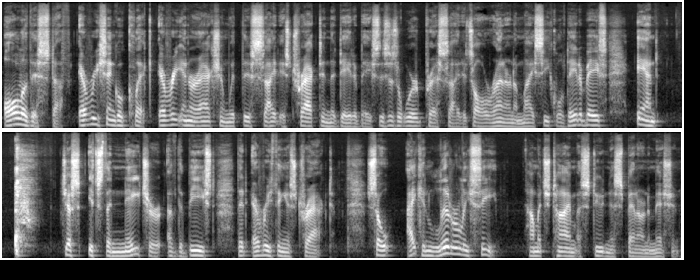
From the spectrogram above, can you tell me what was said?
All of this stuff, every single click, every interaction with this site is tracked in the database. This is a WordPress site. It's all run on a MySQL database. And just it's the nature of the beast that everything is tracked. So I can literally see how much time a student has spent on a mission.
